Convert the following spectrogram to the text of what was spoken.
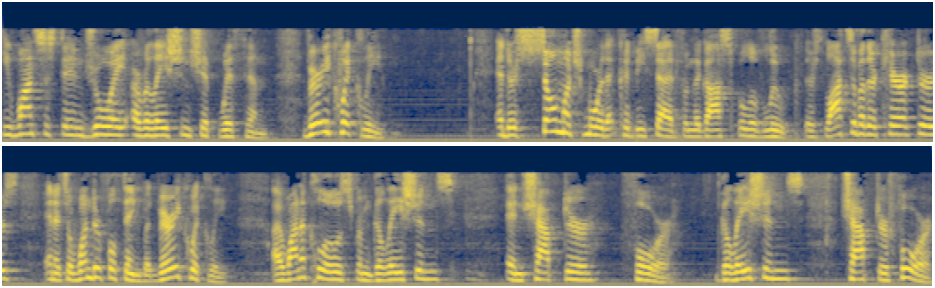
He wants us to enjoy a relationship with Him. Very quickly, and there's so much more that could be said from the Gospel of Luke. There's lots of other characters, and it's a wonderful thing. But very quickly, I want to close from Galatians in chapter 4. Galatians chapter 4.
